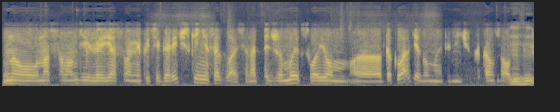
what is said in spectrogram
Ну, на самом деле, я с вами категорически не согласен. Опять же, мы в своем э, докладе, ну, мы это Минченко консалтинг, угу.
